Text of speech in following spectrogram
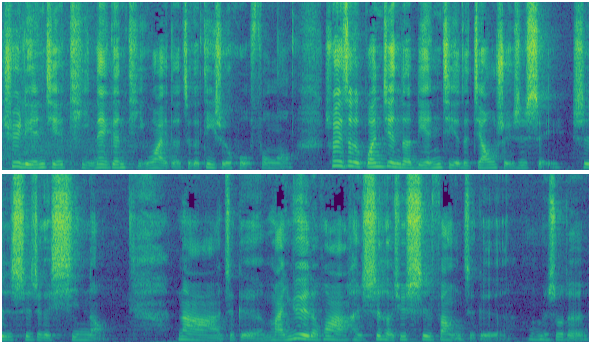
去连接体内跟体外的这个地水火风哦。所以这个关键的连接的胶水是谁？是是这个心哦。那这个满月的话，很适合去释放这个我们说的。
